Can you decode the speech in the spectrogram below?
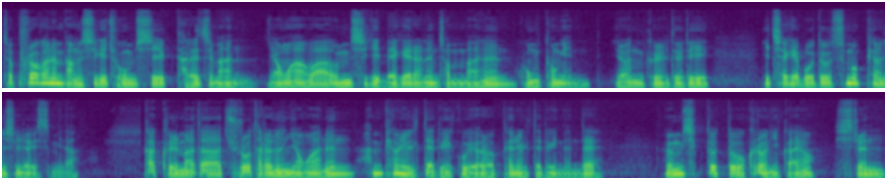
저 풀어가는 방식이 조금씩 다르지만 영화와 음식이 매개라는 점만은 공통인 이런 글들이 이 책에 모두 20편 실려 있습니다. 각 글마다 주로 다루는 영화는 한 편일 때도 있고 여러 편일 때도 있는데 음식도 또 그러니까요. 실은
